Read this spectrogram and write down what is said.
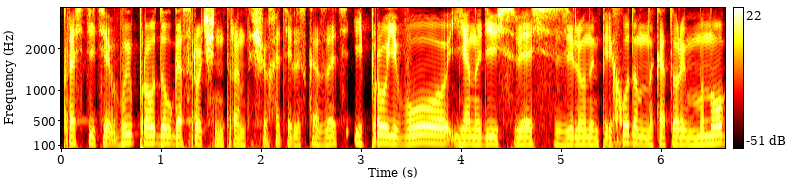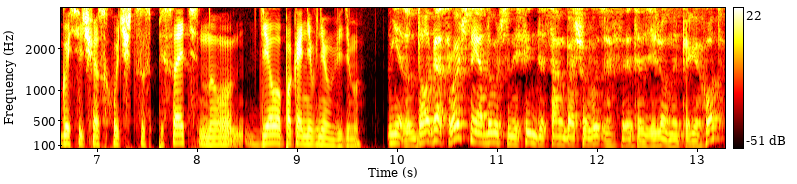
простите, вы про долгосрочный тренд еще хотели сказать и про его, я надеюсь, связь с зеленым переходом, на который много сейчас хочется списать, но дело пока не в нем, видимо. Нет, ну, долгосрочно, я думаю, что действительно самый большой вызов – это зеленый переход.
